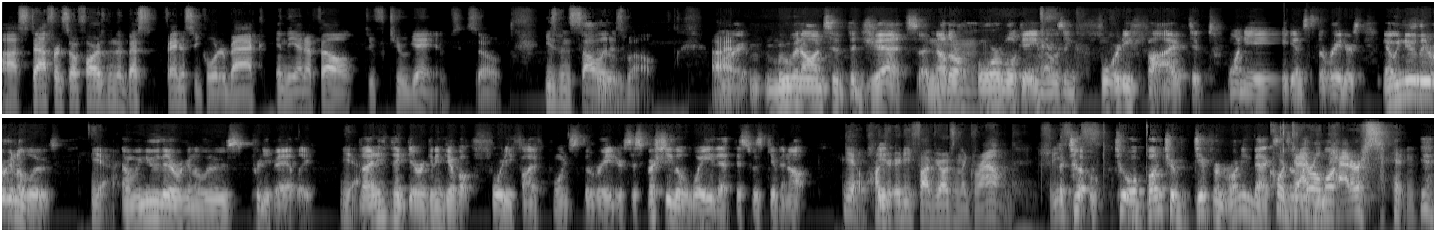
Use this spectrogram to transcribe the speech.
uh, Stafford so far has been the best fantasy quarterback in the NFL for two games, so he's been solid True. as well. All right. All right. moving on to the Jets. Another mm. horrible game, losing 45 to 20 against the Raiders. Now we knew they were going to lose. Yeah. And we knew they were going to lose pretty badly. Yeah. But I didn't think they were going to give up 45 points to the Raiders, especially the way that this was given up. Yeah, 185 it, yards on the ground. To, to, a bunch of different running backs. Cordarrelle like Mar- Patterson. Yeah,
